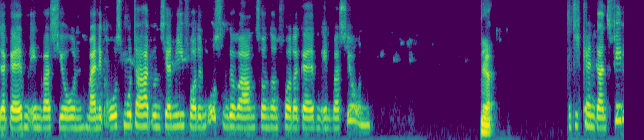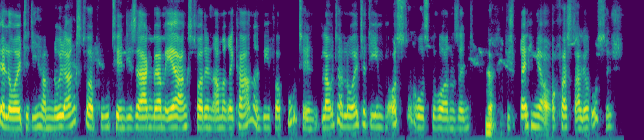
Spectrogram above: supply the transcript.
der gelben Invasion. Meine Großmutter hat uns ja nie vor den Russen gewarnt, sondern vor der gelben Invasion. Ja, Und ich kenne ganz viele Leute, die haben null Angst vor Putin. Die sagen, wir haben eher Angst vor den Amerikanern wie vor Putin. Lauter Leute, die im Osten groß geworden sind. Ja. Die sprechen ja auch fast alle Russisch.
